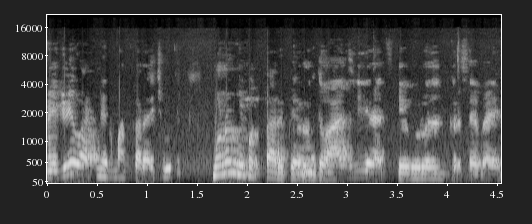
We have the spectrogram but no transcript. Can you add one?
वेगळी वाट निर्माण करायची होती. म्हणून मी फक्त आरपीआय आज ही राजकीय गुरु जानकर साहेब आहेत.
